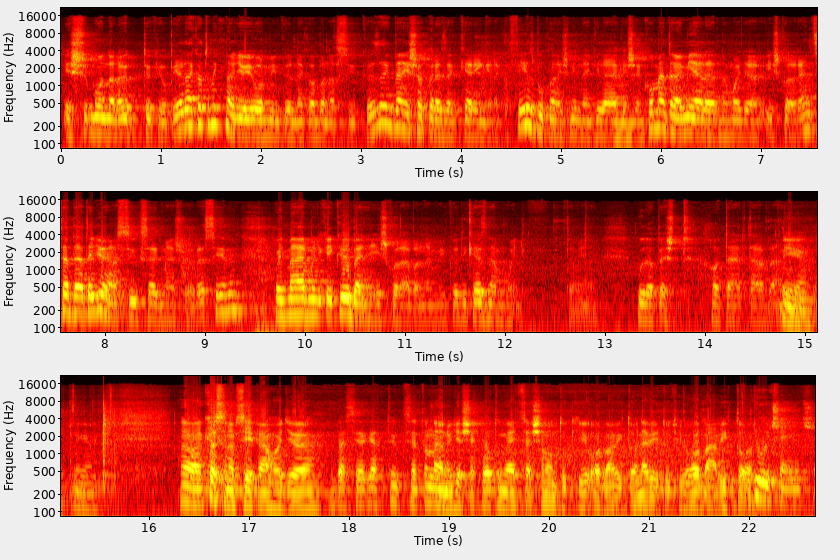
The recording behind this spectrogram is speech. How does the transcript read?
és mondanak tök jó példákat, amik nagyon jól működnek abban a szűk közegben, és akkor ezek keringenek a Facebookon, és mindenki lelkesen kommentál, hogy milyen lehetne a magyar iskola rendszer, de hát egy olyan szűk szegmensről beszélünk, hogy már mondjuk egy kőbenyi iskolában nem működik, ez nem hogy tudom én, Budapest határtáblán. Igen, igen. Köszönöm szépen, hogy beszélgettünk. Szerintem nagyon ügyesek voltunk, mert egyszer sem mondtuk ki Orbán Viktor nevét, úgyhogy Orbán Viktor. Gyurcsány is.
